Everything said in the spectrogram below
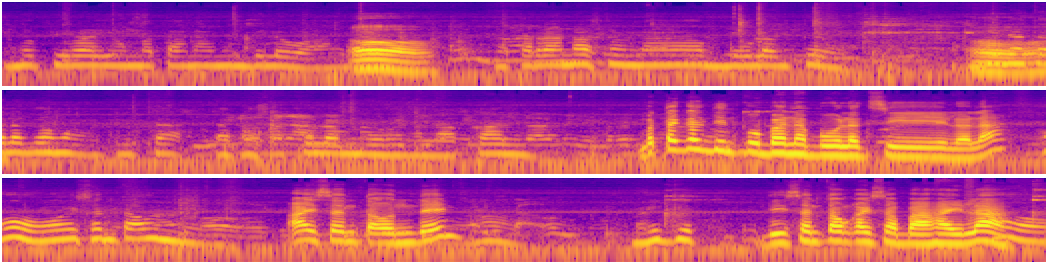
inopera yung mata namin dalawa. Oh. Nakaranas ng nabulag to eh. Hindi na Oo. talaga makikita. Tapos ako lang nang nalakal. Matagal din po ba nabulag si Lola? Oo, isang taon din. Ah, isang taon din? Ah, mahigit. Di isang taon kayo sa bahay la. Oo.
